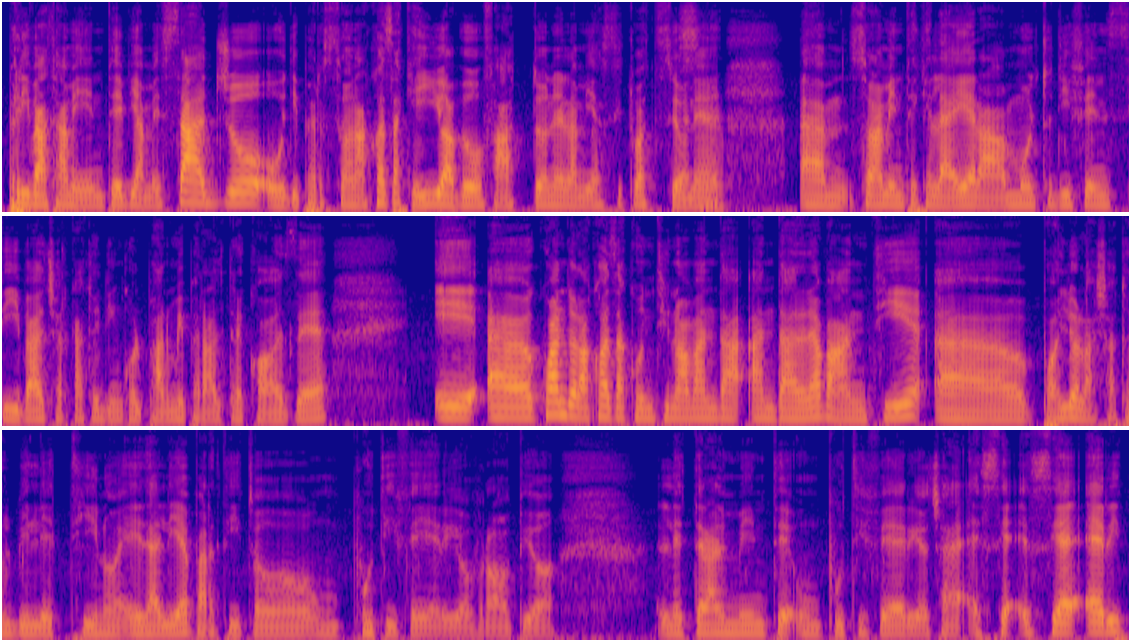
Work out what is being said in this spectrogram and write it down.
privatamente, via messaggio o di persona, cosa che io avevo fatto nella mia situazione, sì. um, solamente che lei era molto difensiva e ha cercato di incolparmi per altre cose e uh, quando la cosa continuava ad and- andare avanti, uh, poi gli ho lasciato il bigliettino e da lì è partito un putiferio proprio, letteralmente un putiferio, cioè si è, si è, è ri-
